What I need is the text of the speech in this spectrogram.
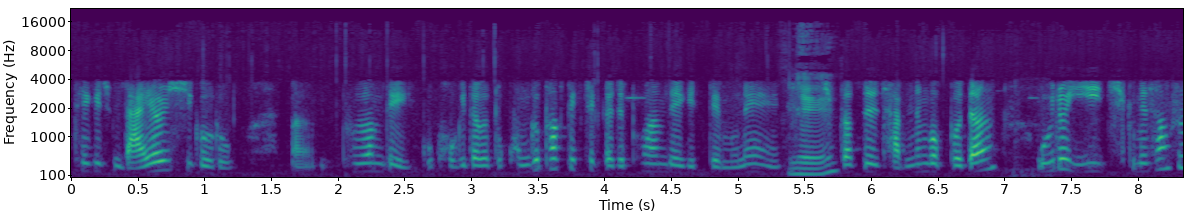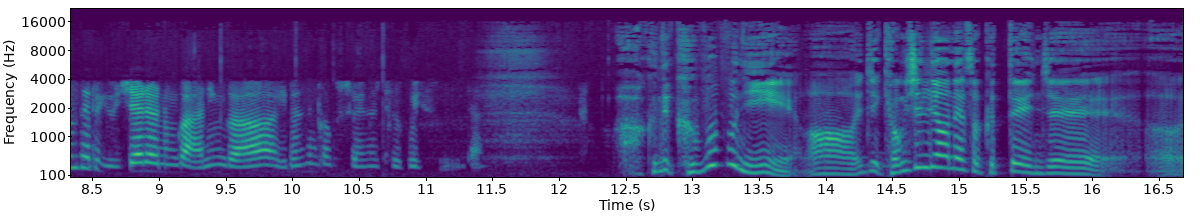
되게 좀 나열식으로 어, 포함되어 있고 거기다가 또 공급 확대책까지 포함되어 있기 때문에 네. 집값을 잡는 것보다 오히려 이 지금의 상승세를 유지하려는 거 아닌가 이런 생각도 저희는 들고 있습니다. 아 근데 그 부분이 어 이제 경실련에서 그때 이제 어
